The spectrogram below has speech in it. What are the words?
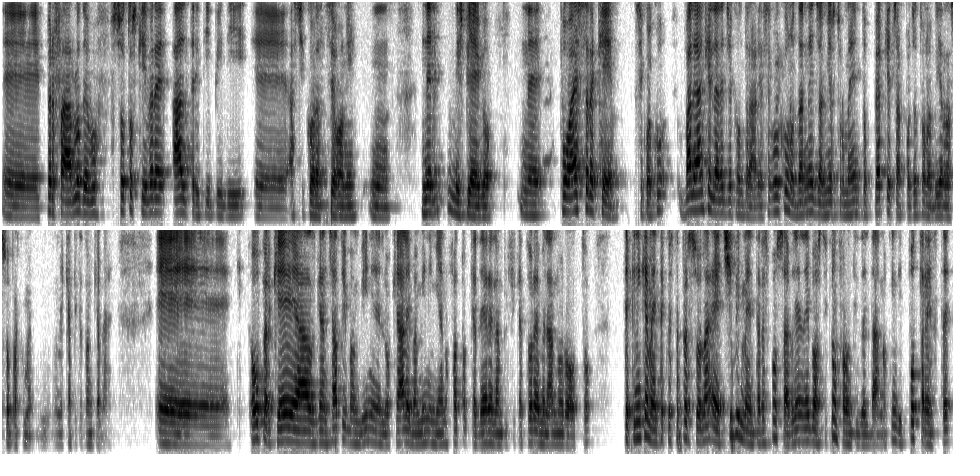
Eh, per farlo devo f- sottoscrivere altri tipi di eh, assicurazioni. Mm. Nel, mi spiego, eh, può essere che se qualcuno, vale anche la legge contraria, se qualcuno danneggia il mio strumento perché ci ha appoggiato una birra sopra, come mi è capitato anche a me, eh, o perché ha sganciato i bambini nel locale, i bambini mi hanno fatto cadere l'amplificatore e me l'hanno rotto, tecnicamente questa persona è civilmente responsabile nei vostri confronti del danno, quindi potreste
